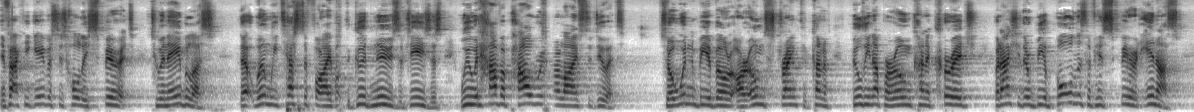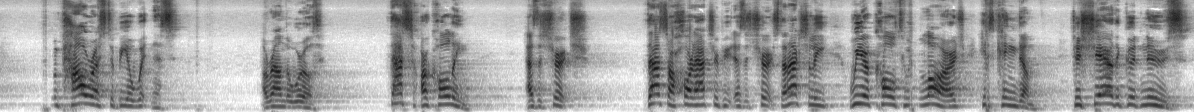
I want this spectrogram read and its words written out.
In fact, he gave us his Holy Spirit to enable us that when we testify about the good news of Jesus, we would have a power in our lives to do it. So it wouldn't be about our own strength and kind of building up our own kind of courage, but actually there would be a boldness of His Spirit in us to empower us to be a witness around the world. That's our calling as a church. That's our heart attribute as a church, that actually we are called to enlarge His kingdom, to share the good news.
